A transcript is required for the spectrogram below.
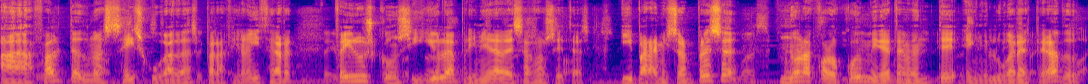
a falta de unas 6 jugadas para finalizar, Feirus consiguió la primera de esas rosetas y para mi sorpresa no la colocó inmediatamente en el lugar esperado.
